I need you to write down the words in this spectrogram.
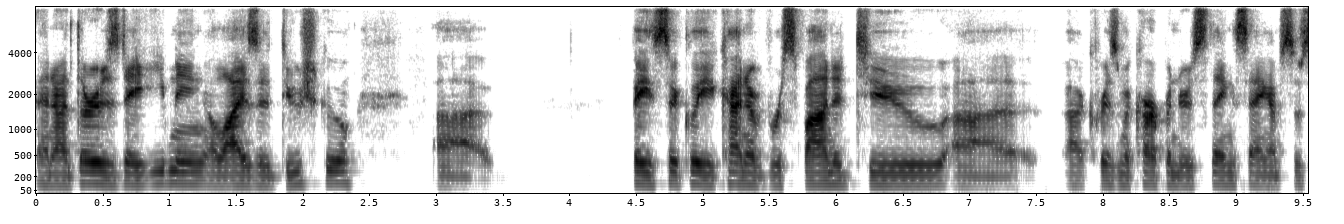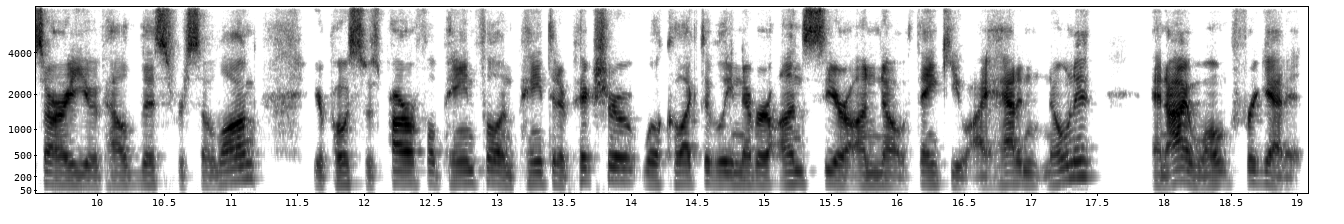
And on Thursday evening, Eliza Dushku uh, basically kind of responded to uh, uh, Charisma Carpenter's thing saying, I'm so sorry you have held this for so long. Your post was powerful, painful, and painted a picture we'll collectively never unsee or unknow. Thank you. I hadn't known it and I won't forget it.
